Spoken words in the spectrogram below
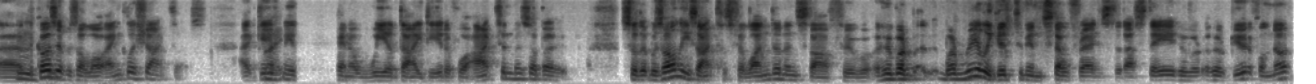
uh, Hmm. because it was a lot of English actors. It gave Right. me a kind of weird idea of what acting was about. So there was all these actors for London and stuff who were who were were really good to me and still friends to this day. Who were who were beautiful. No,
